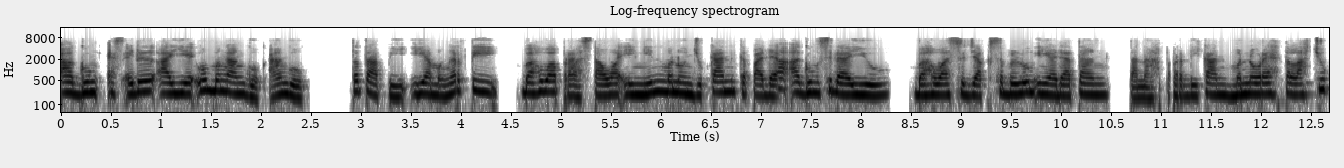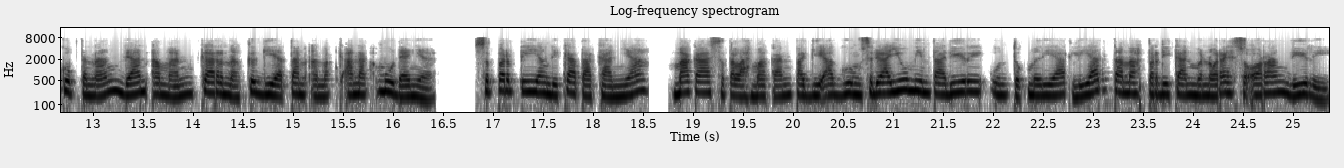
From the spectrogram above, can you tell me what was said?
Agung S.E.D. Ayu mengangguk-angguk. Tetapi ia mengerti, bahwa Prastawa ingin menunjukkan kepada Agung Sedayu, bahwa sejak sebelum ia datang, tanah perdikan Menoreh telah cukup tenang dan aman karena kegiatan anak-anak mudanya. Seperti yang dikatakannya, maka setelah makan pagi Agung Sedayu minta diri untuk melihat-lihat tanah perdikan menoreh seorang diri.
